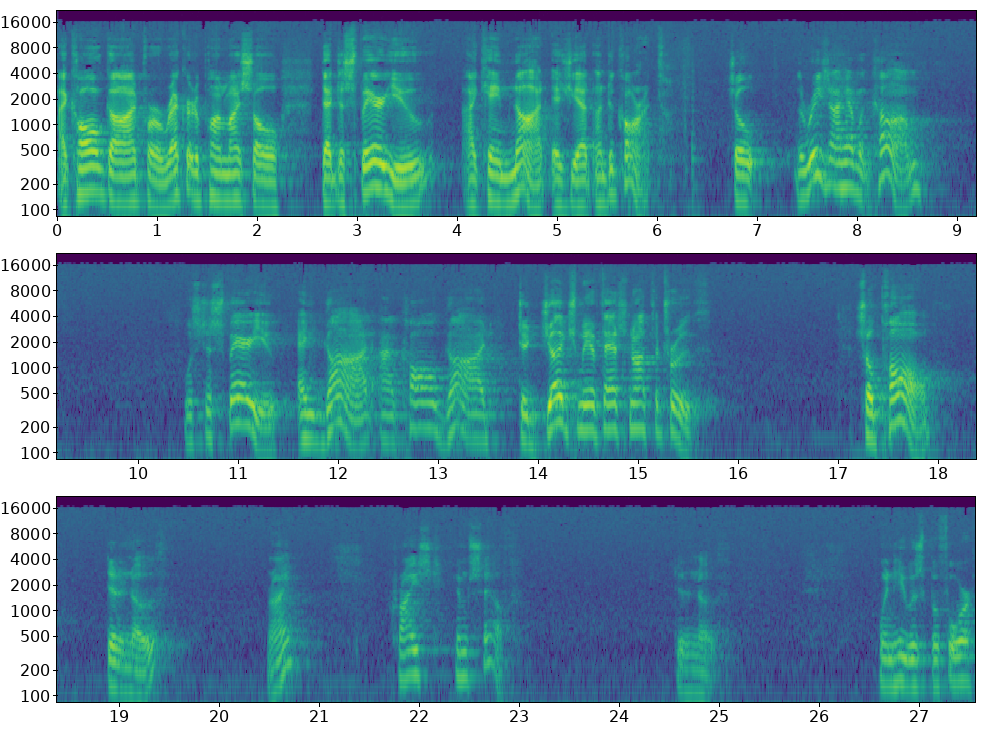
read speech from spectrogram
I call God for a record upon my soul that to spare you I came not as yet unto Corinth. So the reason I haven't come was to spare you. And God, I call God to judge me if that's not the truth. So Paul did an oath. right? Christ himself did an oath. When he was before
